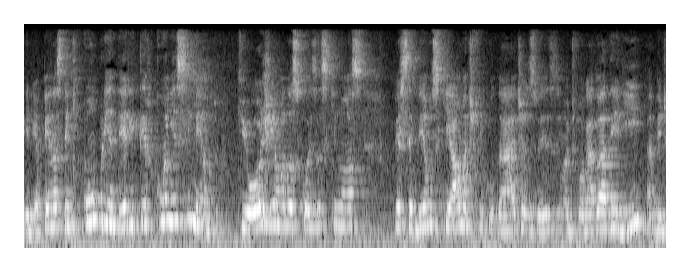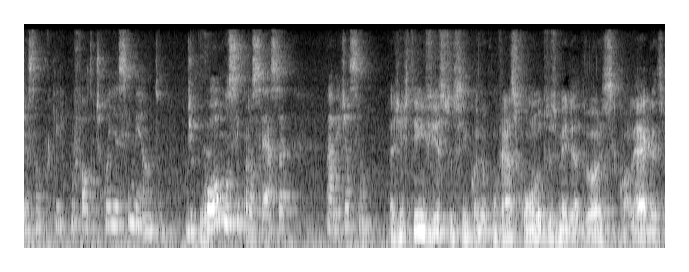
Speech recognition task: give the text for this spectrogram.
ele apenas tem que compreender e ter conhecimento, que hoje é uma das coisas que nós percebemos que há uma dificuldade, às vezes, em um advogado aderir à mediação porque por falta de conhecimento de É. como se processa a mediação. A gente tem visto, sim, quando eu converso com outros mediadores, colegas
